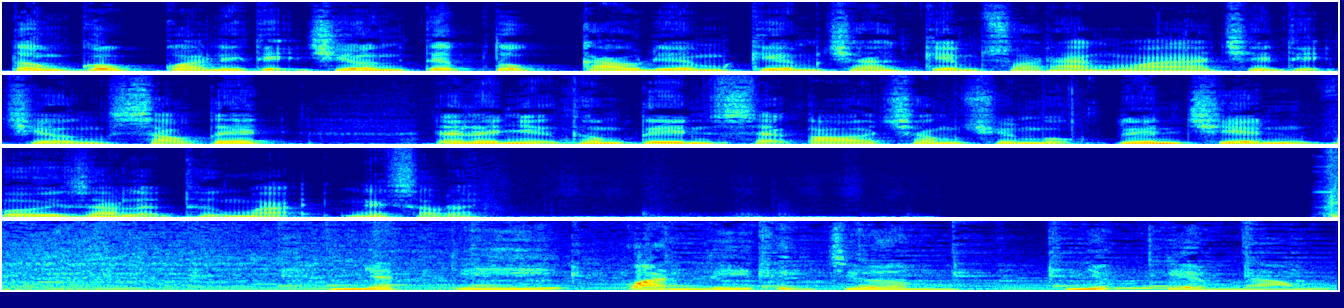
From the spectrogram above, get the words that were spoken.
Tổng cục Quản lý thị trường tiếp tục cao điểm kiểm tra kiểm soát hàng hóa trên thị trường sau Tết. Đây là những thông tin sẽ có trong chuyên mục tuyên chiến với gian lận thương mại ngay sau đây. Nhật ký quản lý thị trường, những điểm nóng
